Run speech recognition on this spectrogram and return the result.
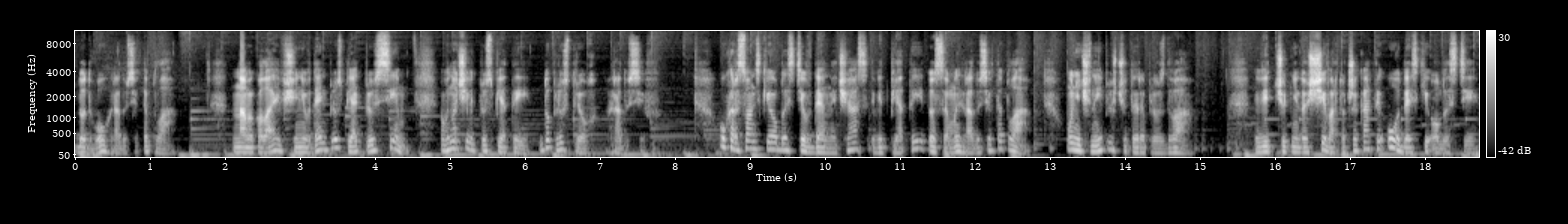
до 2 градусів тепла. На Миколаївщині в день плюс 5 плюс 7, вночі від плюс 5 до плюс 3 градусів. У Херсонській області в денний час від 5 до 7 градусів тепла, у нічний плюс 4 плюс 2. Відчутні дощі варто чекати у Одеській області.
